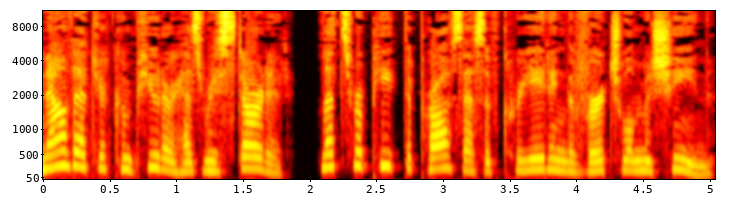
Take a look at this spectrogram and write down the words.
Now that your computer has restarted, let's repeat the process of creating the virtual machine.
